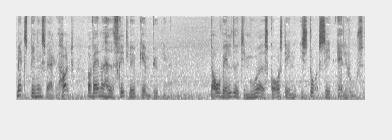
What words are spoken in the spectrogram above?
mens bindingsværket holdt, og vandet havde frit løb gennem bygningerne. Dog væltede de murede skorstene i stort set alle huse.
